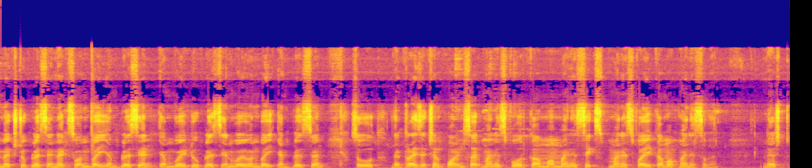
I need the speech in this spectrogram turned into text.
mx2 plus nx1 by m plus n my2 plus ny1 by m plus n. So the trisection points are minus 4 comma minus 6 minus 5 comma minus 7 next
